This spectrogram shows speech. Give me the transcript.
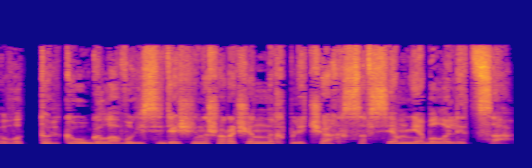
Вот только у головы, сидящей на широченных плечах, совсем не было лица.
